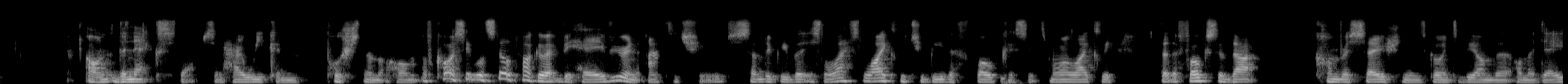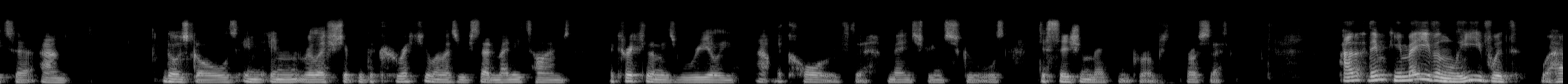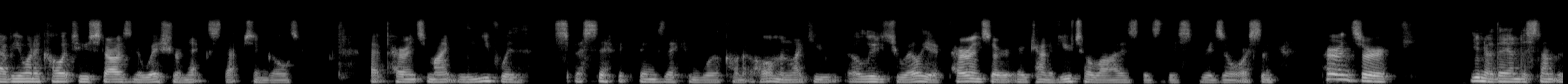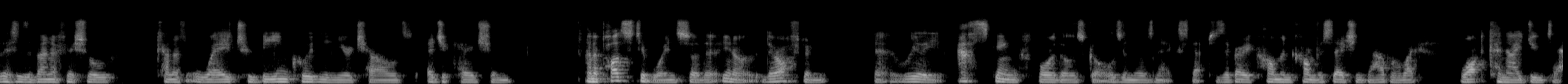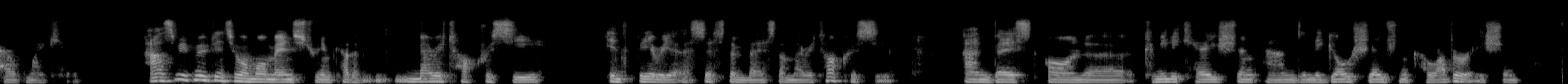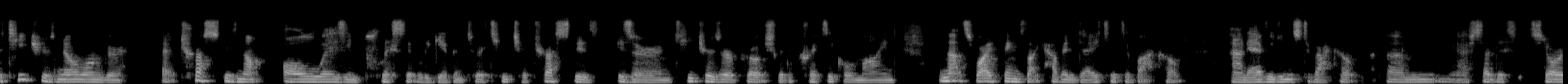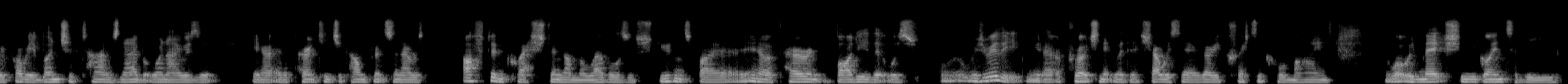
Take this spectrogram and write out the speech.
on the next steps and how we can push them at home. Of course, it will still talk about behavior and attitude to some degree, but it's less likely to be the focus. It's more likely that the focus of that conversation is going to be on the on the data and those goals in in relationship with the curriculum as we've said many times the curriculum is really at the core of the mainstream schools decision making process and then you may even leave with however you want to call it, two stars and a wish or next steps and goals. Uh, parents might leave with specific things they can work on at home. And like you alluded to earlier, parents are, are kind of utilized as this resource. And parents are, you know, they understand that this is a beneficial kind of way to be included in your child's education and a positive way. And so that, you know, they're often uh, really asking for those goals and those next steps is a very common conversation to have of like, what can I do to help my kid? As we've moved into a more mainstream kind of meritocracy, in theory, a system based on meritocracy and based on uh, communication and negotiation collaboration, the teacher is no longer, uh, trust is not always implicitly given to a teacher. Trust is, is earned. Teachers are approached with a critical mind. And that's why things like having data to back up and evidence to back up. Um, you know, I've said this story probably a bunch of times now, but when I was at, you know, at a parent teacher conference and I was often questioned on the levels of students by a, you know, a parent body that was was really, you know, approaching it with a, shall we say, a very critical mind. What would make sure you go into the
